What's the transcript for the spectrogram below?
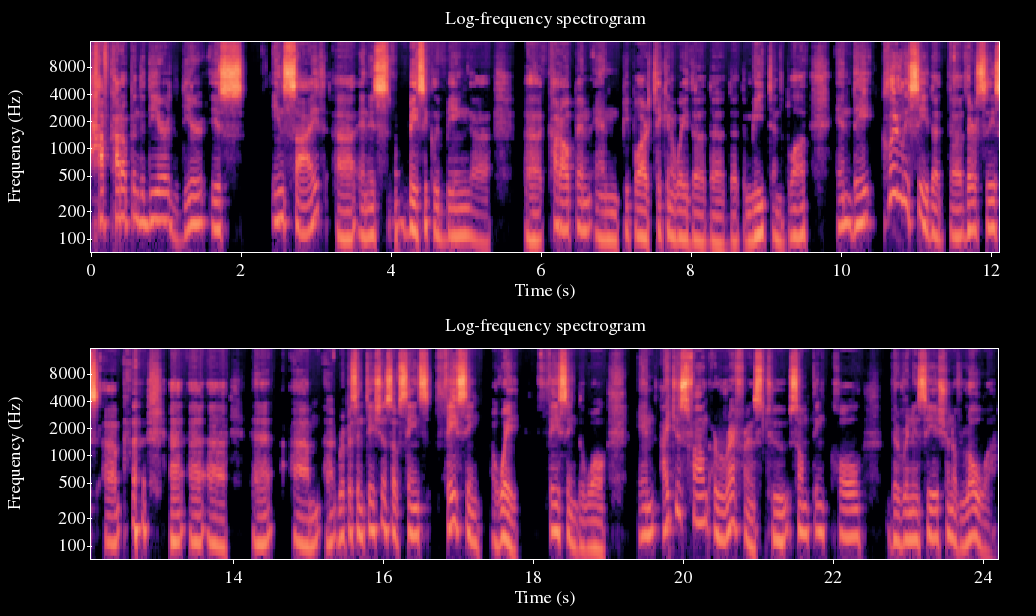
have caught up in the deer. The deer is inside and is basically being uh, cut open and people are taking away the, the, the, the, meat and the blood. And they clearly see that uh, there's these um, uh, uh, um, representations of saints facing away, facing the wall. And I just found a reference to something called the renunciation of Loa,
